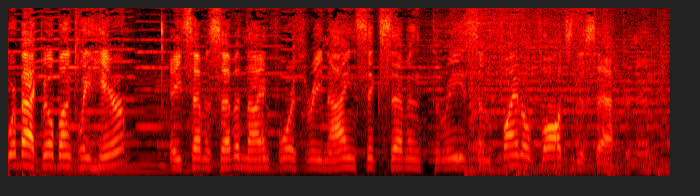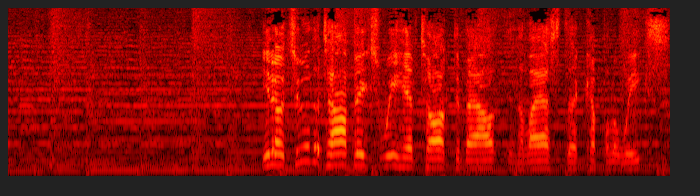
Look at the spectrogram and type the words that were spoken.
We're back. Bill Bunkley here. 877 943 9673. Some final thoughts this afternoon. You know, two of the topics we have talked about in the last uh, couple of weeks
